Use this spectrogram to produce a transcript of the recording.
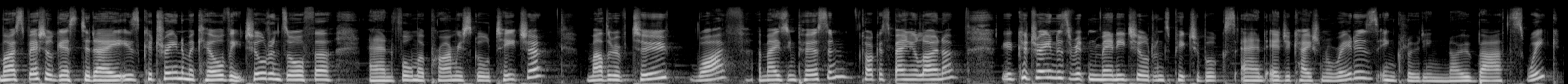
My special guest today is Katrina McKelvey, children's author and former primary school teacher, mother of two, wife, amazing person, Cocker Spaniel owner. Katrina's written many children's picture books and educational readers, including No Baths Week,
